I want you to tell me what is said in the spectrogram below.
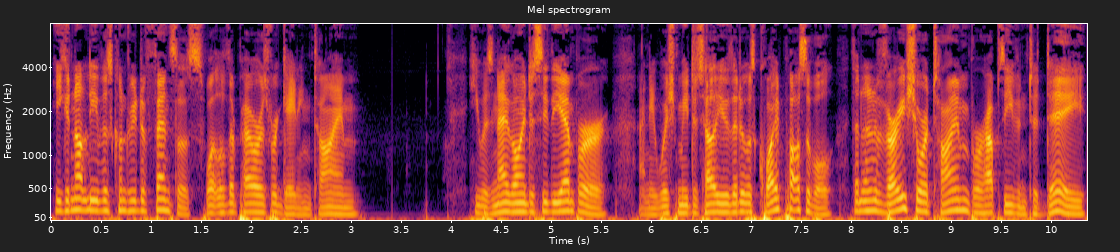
he could not leave his country defenceless while other powers were gaining time. He was now going to see the Emperor, and he wished me to tell you that it was quite possible that in a very short time, perhaps even today,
